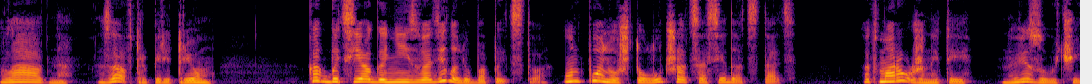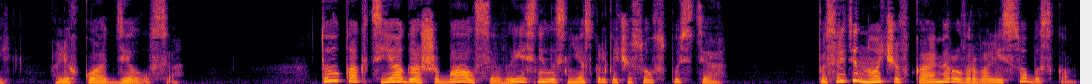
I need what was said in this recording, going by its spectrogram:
«Ладно, завтра перетрем». Как бы Тьяго не изводила любопытство, он понял, что лучше от соседа отстать. «Отмороженный ты, но везучий», легко отделался. То, как Тьяго ошибался, выяснилось несколько часов спустя — Посреди ночи в камеру ворвались с обыском.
